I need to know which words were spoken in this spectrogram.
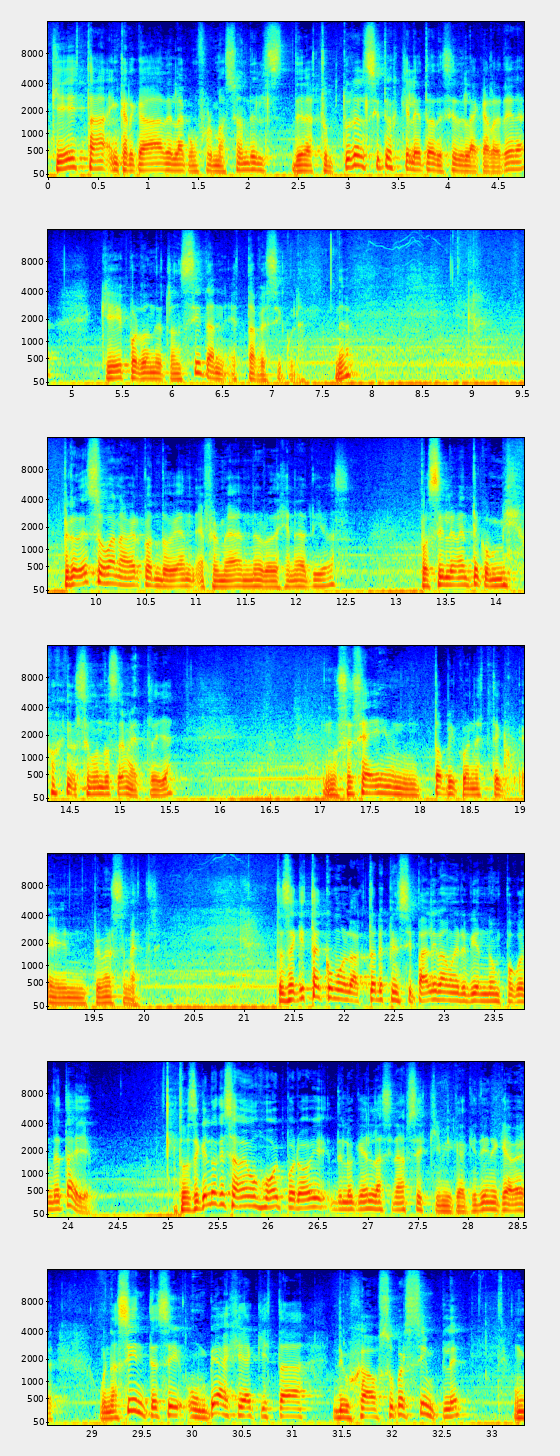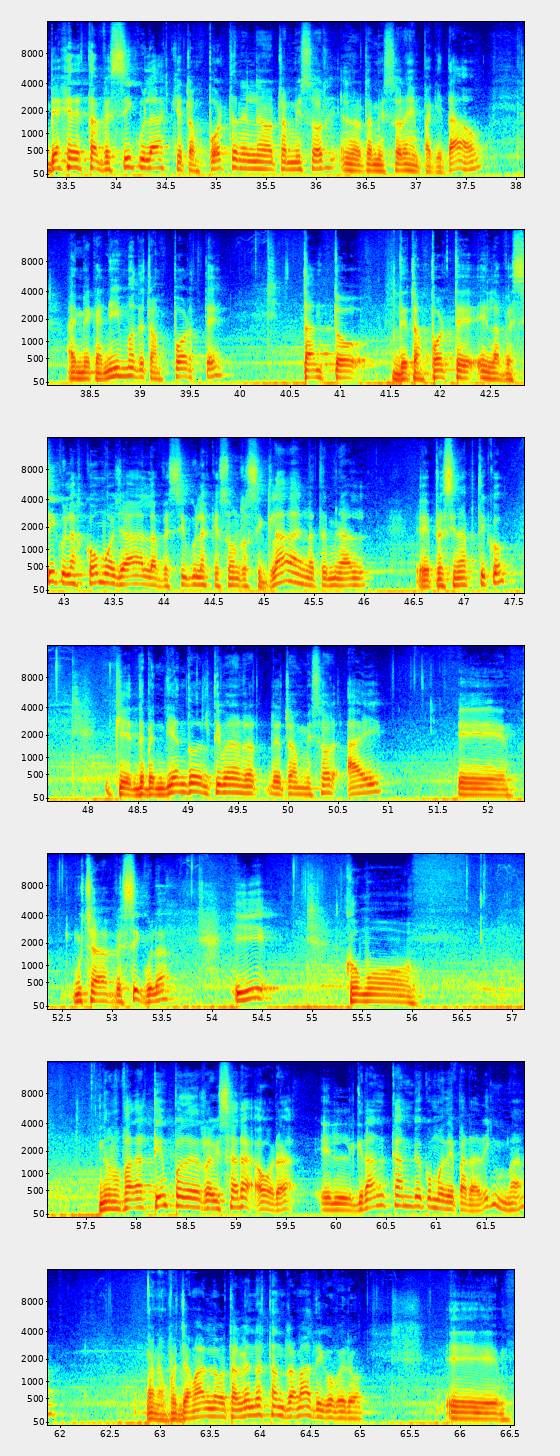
que está encargada de la conformación de la estructura del citoesqueleto, es decir, de la carretera, que es por donde transitan estas vesículas. Pero de eso van a ver cuando vean enfermedades neurodegenerativas, posiblemente conmigo en el segundo semestre ya. No sé si hay un tópico en este en primer semestre. Entonces aquí están como los actores principales y vamos a ir viendo un poco en detalle. Entonces, ¿qué es lo que sabemos hoy por hoy de lo que es la sinapsis química? Que tiene que haber una síntesis, un viaje, aquí está dibujado súper simple, un viaje de estas vesículas que transportan el neurotransmisor, el neurotransmisor es empaquetado, hay mecanismos de transporte, tanto de transporte en las vesículas como ya las vesículas que son recicladas en la terminal eh, presináptico, que dependiendo del tipo de transmisor hay eh, muchas vesículas y como no nos va a dar tiempo de revisar ahora el gran cambio como de paradigma, bueno, pues llamarlo, tal vez no es tan dramático, pero eh,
